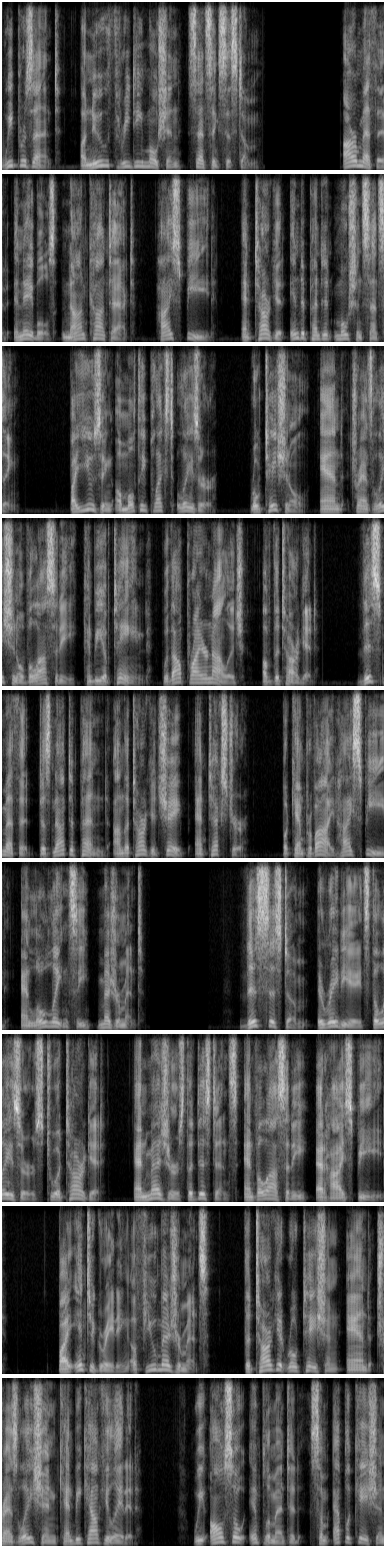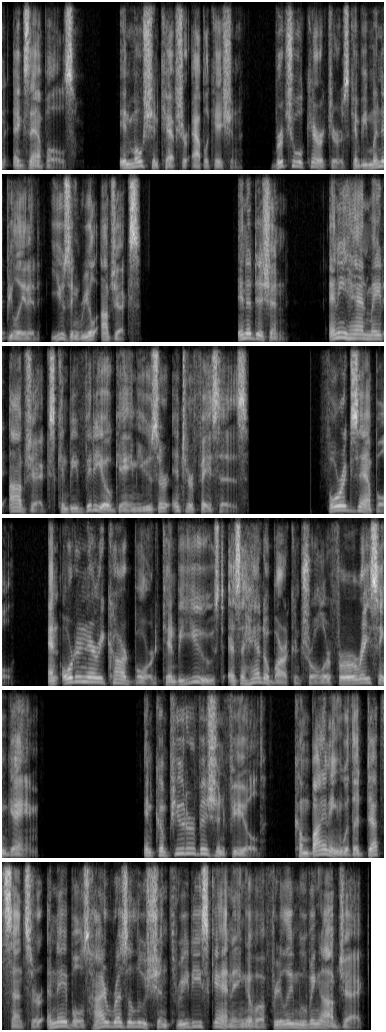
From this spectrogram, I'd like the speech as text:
we present a new 3D motion sensing system. Our method enables non-contact, high-speed, and target-independent motion sensing. By using a multiplexed laser, rotational and translational velocity can be obtained without prior knowledge of the target. This method does not depend on the target shape and texture, but can provide high speed and low latency measurement. This system irradiates the lasers to a target and measures the distance and velocity at high speed. By integrating a few measurements, the target rotation and translation can be calculated. We also implemented some application examples. In motion capture application, virtual characters can be manipulated using real objects. In addition, any handmade objects can be video game user interfaces. For example, an ordinary cardboard can be used as a handlebar controller for a racing game. In computer vision field, combining with a depth sensor enables high-resolution 3D scanning of a freely moving object.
